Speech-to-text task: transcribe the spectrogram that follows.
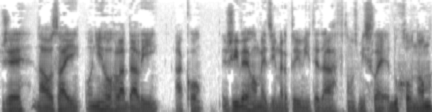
že naozaj oni ho hľadali ako živého medzi mŕtvými, teda v tom zmysle duchovnom,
